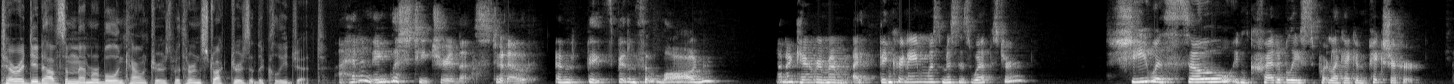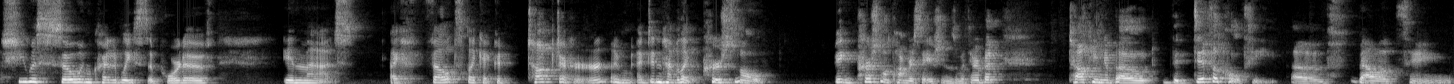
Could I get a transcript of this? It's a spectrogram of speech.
Tara did have some memorable encounters with her instructors at the collegiate. I had an English teacher that stood out, and it's been so long and I can't remember. I think her name was Mrs. Webster. She was so incredibly supportive. Like I can picture her. She was so incredibly supportive in that I felt like I could talk to her. I, I didn't have like personal, big personal conversations with her, but talking about the difficulty of balancing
